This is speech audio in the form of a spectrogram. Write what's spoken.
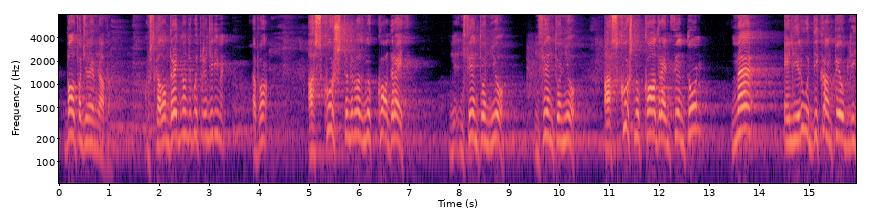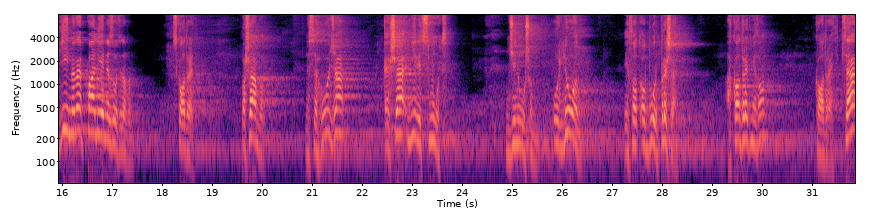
Vallë po ngjinojmë na apo. Kush të ka dhënë drejt m'i thonë dikujt prishe ngjinimin? Apo askush te njerëzit nuk ka drejt. Në fenë tonë jo, në fenë tonë jo. Askush nuk ka drejt në fenë tonë me e liru dikën prej obligimeve pa lejën e Zotit apo. S'ka drejt. Për shembull, nëse hoxha e sheh njeri të smut, Ngjinushëm, u lodh, i thot o burrë, prishe. A ka drejt m'i thonë? Ka drejt. Pse?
